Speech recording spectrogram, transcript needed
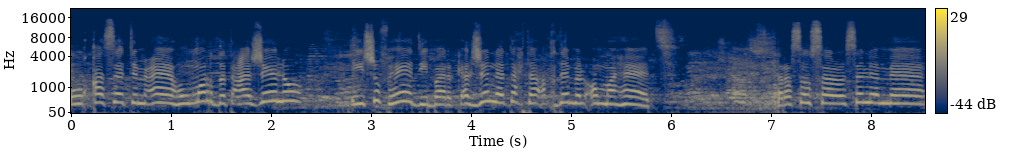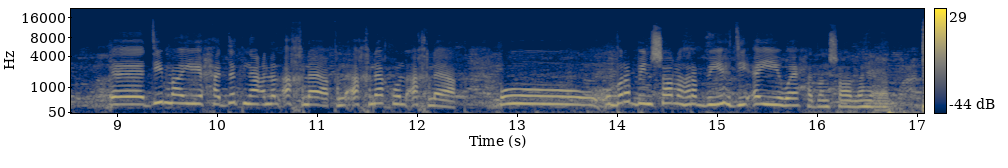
وقاسات معاه ومرضت عجاله يشوف هادي برك الجنة تحت أقدام الأمهات. الرسول صلى الله عليه وسلم آه، ديما يحدثنا على الأخلاق الأخلاق والأخلاق. وبربي إن شاء الله ربي يهدي أي واحد إن شاء الله يا رب.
